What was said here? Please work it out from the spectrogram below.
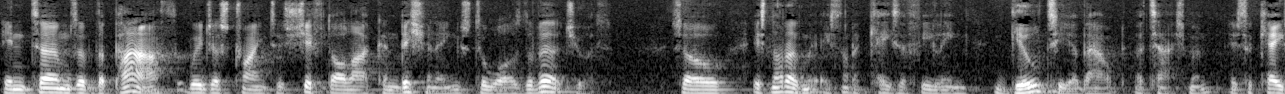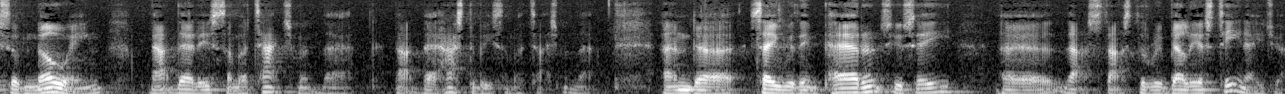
in terms of the path, we're just trying to shift all our conditionings towards the virtuous. So it's not, a, it's not a case of feeling guilty about attachment, it's a case of knowing that there is some attachment there, that there has to be some attachment there. And uh, say within parents, you see, uh, that's, that's the rebellious teenager.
